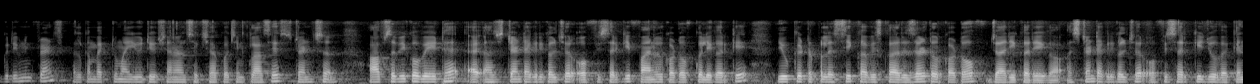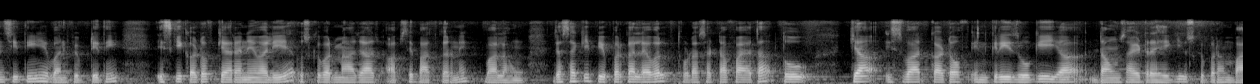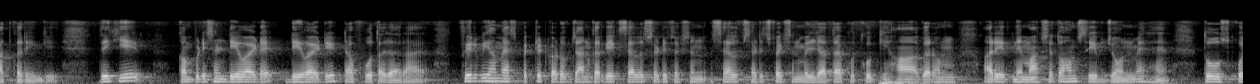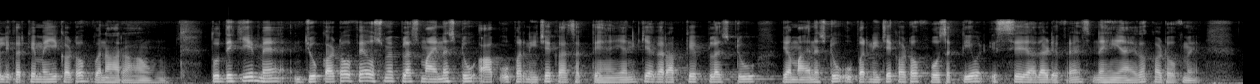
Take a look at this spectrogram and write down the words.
Good evening friends welcome back to my YouTube channel Shiksha coaching classes students आप सभी को wait है assistant agriculture officer की final cut off को लेकर के यू के ट्रिपल एस सी कब इसका रिज़ल्ट और कट ऑफ़ जारी करेगा? असिस्टेंट एग्रीकल्चर ऑफिसर की जो वैकेंसी थी, ये 150 थी। इसकी कट ऑफ़ क्या रहने वाली है? उसके ऊपर मैं आज आज आपसे बात करने वाला हूँ। जैसा कि पेपर का लेवल थोड़ा सा टफ आया था तो क्या इस बार कट ऑफ़ इंक्रीज़ होगी या डाउन साइड रहेगी, उसके ऊपर हम बात करेंगे। देखिए competition day by day day by day tough होता जा रहा है। फिर भी हम एक्सपेक्टेड कट ऑफ़ जान करके एक सेल्फ सेटिस्फेक्शन सेल्फ सेटिस्फेक्शन मिल जाता है खुद को कि हाँ अगर हम, अरे इतने मार्क्स हैं तो हम सेफ़ जोन में हैं। तो उसको लेकर के मैं ये कट ऑफ़ बना रहा हूँ। तो देखिए, मैं जो कट ऑफ़ है उसमें प्लस माइनस टू आप ऊपर नीचे कर सकते हैं। यानी कि अगर आपके प्लस टू या माइनस टू ऊपर नीचे कट ऑफ़ हो सकती है और इससे ज़्यादा डिफरेंस नहीं आएगा कट ऑफ़ में।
